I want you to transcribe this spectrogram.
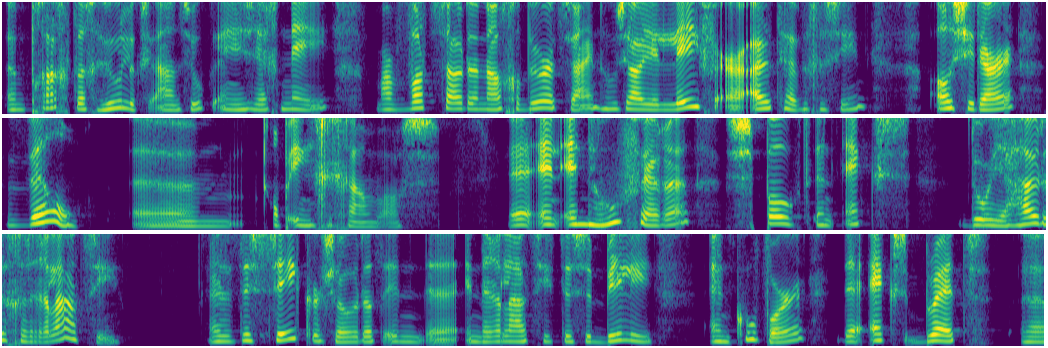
een prachtig huwelijksaanzoek en je zegt nee, maar wat zou er nou gebeurd zijn? Hoe zou je leven eruit hebben gezien als je daar wel um, op ingegaan was? En in hoeverre spookt een ex door je huidige relatie? En het is zeker zo dat in de, in de relatie tussen Billy en Cooper de ex Brad uh,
